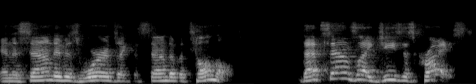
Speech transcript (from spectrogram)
and the sound of his words like the sound of a tumult." That sounds like Jesus Christ.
